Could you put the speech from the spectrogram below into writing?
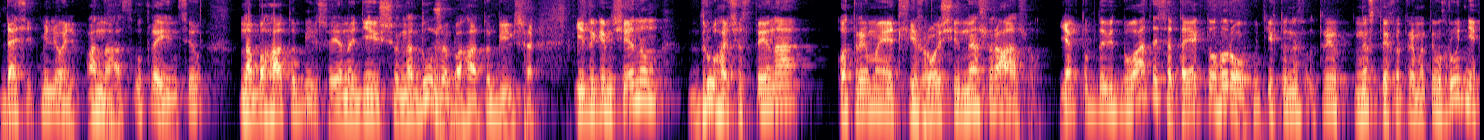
10 мільйонів, а нас, українців, набагато більше. Я надію, що на дуже багато більше. І таким чином друга частина отримає ці гроші не зразу. Як то буде відбуватися, та як того року? Ті, хто не отри- не встиг отримати в грудні,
